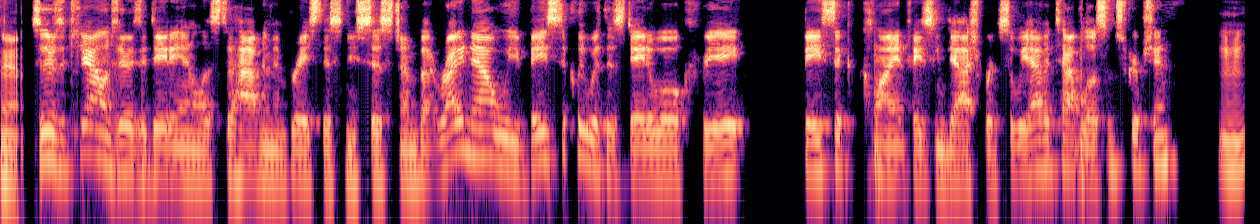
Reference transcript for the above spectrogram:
Yeah. So there's a challenge there as a data analyst to have them embrace this new system. But right now, we basically, with this data, will create basic client facing dashboards. So we have a Tableau subscription. Mm-hmm.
